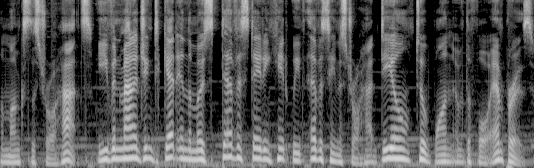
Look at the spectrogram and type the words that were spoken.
amongst the Straw Hats, even managing to get in the most devastating hit we've ever seen a Straw Hat deal to one of the four emperors,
